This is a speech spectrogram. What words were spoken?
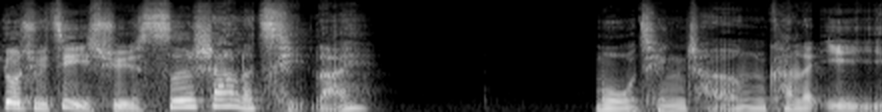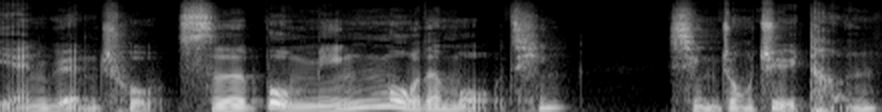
又去继续厮杀了起来。穆倾城看了一眼远处死不瞑目的母亲，心中剧疼。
